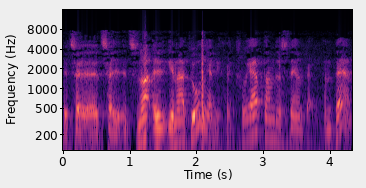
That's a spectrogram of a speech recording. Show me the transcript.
It's a, it's a, it's not, you're not doing anything. So we have to understand that. And then,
